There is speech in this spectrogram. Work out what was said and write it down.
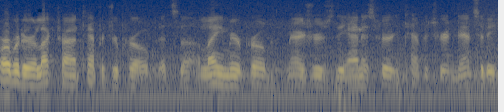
orbiter electron temperature probe. That's a Langmuir probe that measures the ionospheric temperature and density.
